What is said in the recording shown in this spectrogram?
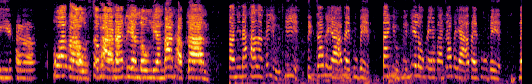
ดีค่ะ พวกเราสภานักเรียนโรงเรียนบ้านทับลาน ตอนนี้นะคะเราก็อยู่ที่ตึกเจ้าพระยาอภัยภูเบศรตั้งอยู่พื้นที่โรงพยาบาลเจ้าพระยาอภัยภูเบศรใน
